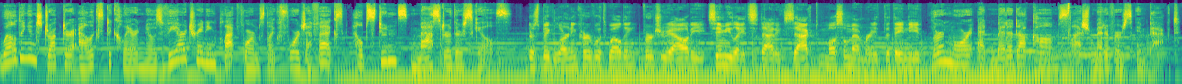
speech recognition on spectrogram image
Welding instructor Alex DeClaire knows VR training platforms like Forge FX help students master their skills. There's a big learning curve with welding. Virtual reality simulates that exact muscle memory that they need. Learn more at meta.com slash metaverse impact.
